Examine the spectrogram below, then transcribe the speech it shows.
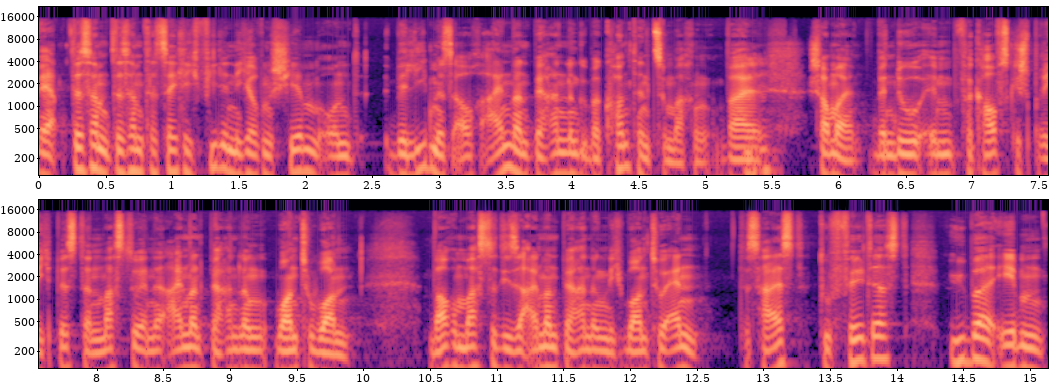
Ja, das haben, das haben tatsächlich viele nicht auf dem Schirm und wir lieben es auch, Einwandbehandlung über Content zu machen. Weil, mhm. schau mal, wenn du im Verkaufsgespräch bist, dann machst du eine Einwandbehandlung One-to-One. -one. Warum machst du diese Einwandbehandlung nicht One-to-N? Das heißt, du filterst über eben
